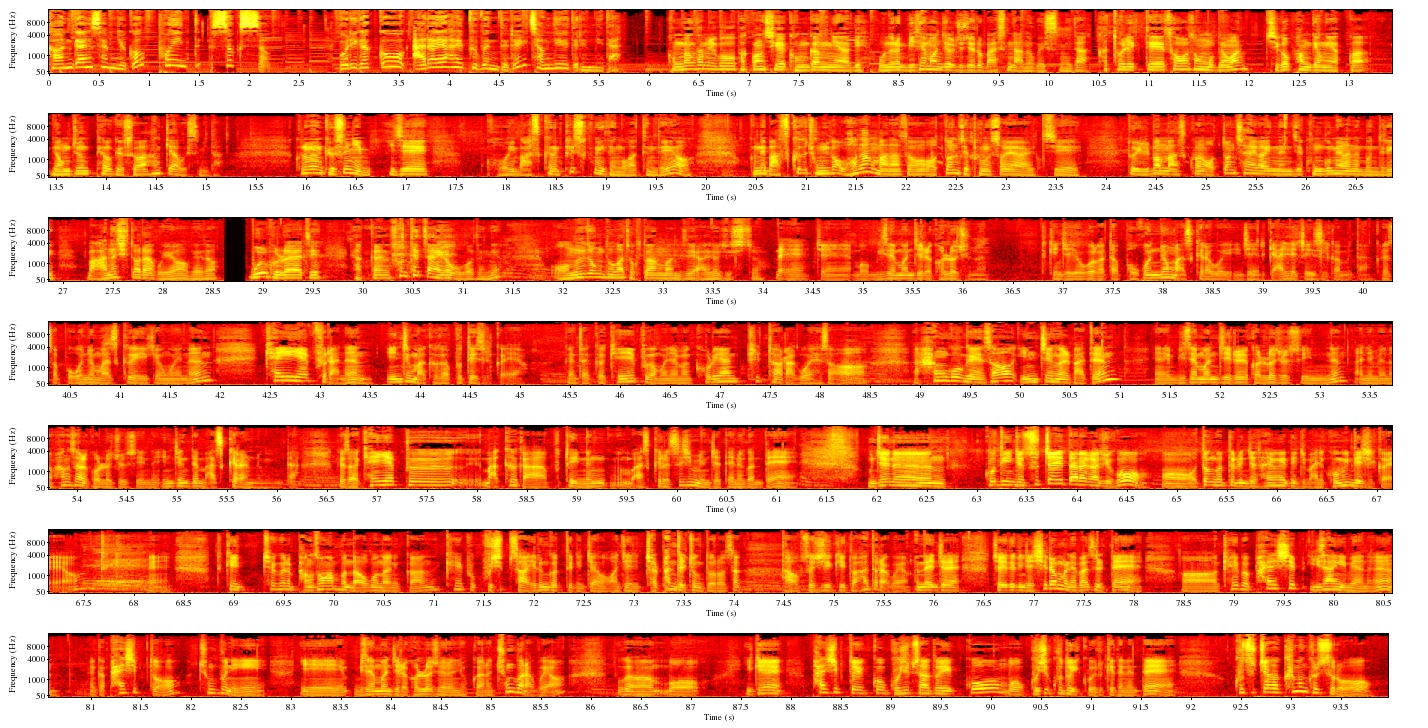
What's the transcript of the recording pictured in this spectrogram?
건강 365 포인트 쏙쏙. 우리가 꼭 알아야 할 부분들을 정리해 드립니다. 건강 365 박광식의 건강 이야기. 오늘은 미세먼지를 주제로 말씀 나누고 있습니다. 가톨릭대 서울성모병원 직업환경의학과 명준표 교수와 함께하고 있습니다. 그러면 교수님, 이제 거의 마스크는 필수품이 된 것 같은데요. 근데 마스크도 종류가 워낙 많아서 어떤 제품을 써야 할지 또 일반 마스크와는 어떤 차이가 있는지 궁금해하는 분들이 많으시더라고요. 그래서 뭘 골라야지 약간 선택 장애가 오거든요. 네. 어느 정도가 적당한 건지 알려주시죠. 네, 이제 뭐 미세먼지를 걸러주는 특히 이제 요걸 갖다가 보건용 마스크라고 이제 이렇게 알려져 있을 겁니다. 그래서 보건용 마스크의 경우에는 KF라는 인증 마크가 붙어 있을 거예요. 그래서 그 KF가 뭐냐면 코리안 필터라고 해서 한국에서 인증을 받은 예, 미세먼지를 걸러줄 수 있는 아니면 황사를 걸러줄 수 있는 인증된 마스크라는 의미입니다. 그래서 KF 마크가 붙어 있는 마스크를 쓰시면 이제 되는 건데 문제는 곧 이제 숫자에 따라 가지고 어, 어떤 것들을 이제 사용해야 되는지 많이 고민되실 거예요. 네. 특히, 예. 특히 최근에 방송 한번 나오고 나니까 KF94 이런 것들이 이제 완전히 절판될 정도로 싹 다 없어지기도 하더라고요. 근데 이제 저희들이 이제 실험을 해봤을 때 어, KF80 이상이면은 그러니까 80도 충분히 이 미세먼지를 걸러주는 효과는 충분하고요. 어, 뭐 이게 80도 있고 94도 있고 뭐 99도 있고 이렇게 되는데 그 숫자가 크면 클수록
